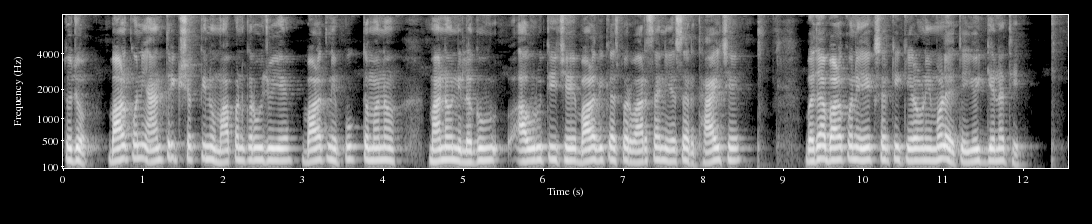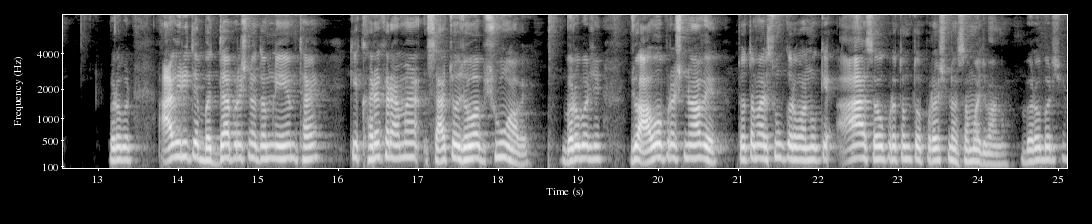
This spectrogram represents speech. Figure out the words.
તો જો બાળકોની આંતરિક શક્તિનું માપન કરવું જોઈએ, બાળકની પુખ્ત માનવ, માનવની લઘુ આવૃત્તિ છે, બાળ વિકાસ પર વારસાની અસર થાય છે બધા બાળકોને એક સરખી કેળવણી મળે તે યોગ્ય નથી. બરાબર? આવી રીતે બધા પ્રશ્નો તમને એમ થાય કે ખરેખર આમાં સાચો જવાબ શું આવે? બરાબર છે? જો આવો પ્રશ્ન આવે તો તમારે શું કરવાનું કે આ સૌ પ્રથમ તો પ્રશ્ન સમજવાનો. બરાબર છે?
